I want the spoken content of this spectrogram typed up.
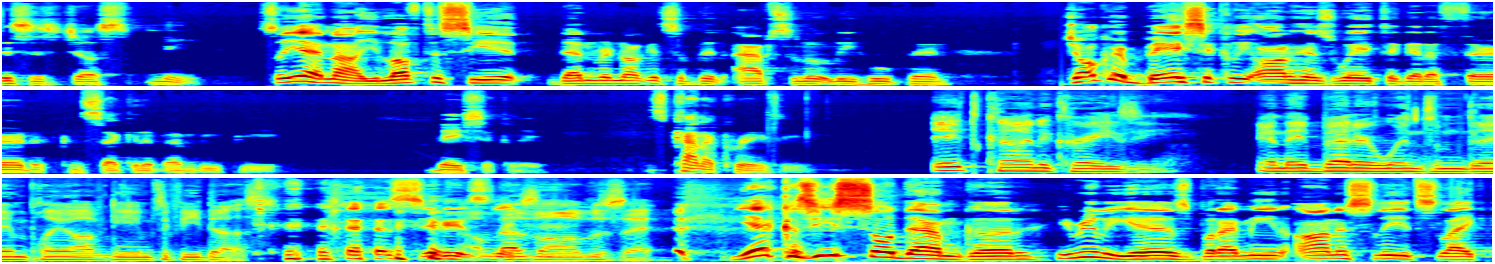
This is just me. So yeah, no, you love to see it. Denver Nuggets have been absolutely hooping. Joker basically on his way to get a third consecutive MVP. Basically. It's kind of crazy. It's kind of crazy. And they better win some damn playoff games if he does. Seriously. That's all I'm gonna say. Yeah, because he's so damn good. He really is. But I mean, honestly, it's like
